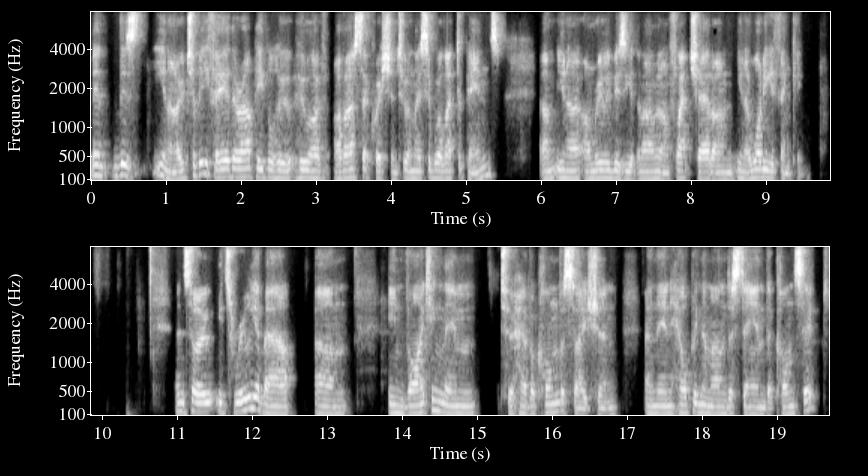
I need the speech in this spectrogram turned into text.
Then there's, you know, to be fair, there are people who who I've I've asked that question to, and they said, well, that depends. Um, you know, I'm really busy at the moment. I'm flat chat. I'm, you know, what are you thinking? And so it's really about um, inviting them to have a conversation and then helping them understand the concept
